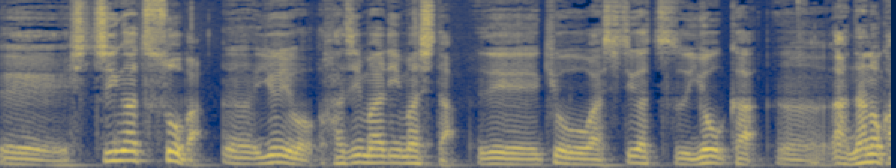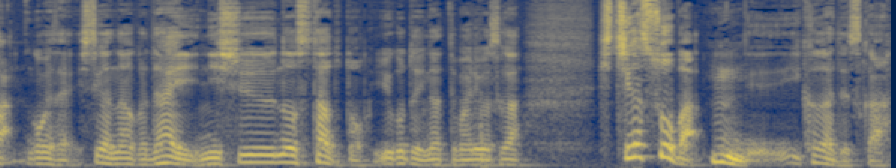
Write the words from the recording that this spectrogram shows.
えー、7月相場、いよいよ始まりました。で、今日は7月8日、うん、あ、7日、ごめんなさい、7月7日第2週のスタートということになってまいりますが、7月相場、うん、いかがですか、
